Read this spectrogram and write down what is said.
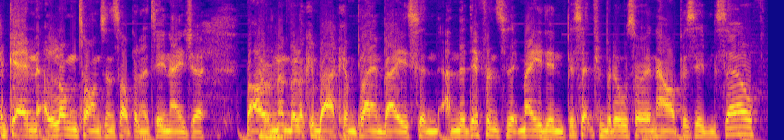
Again, a long time since I've been a teenager, but I remember looking back and playing bass and, and the difference that it made in perception, but also in how I perceive myself.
